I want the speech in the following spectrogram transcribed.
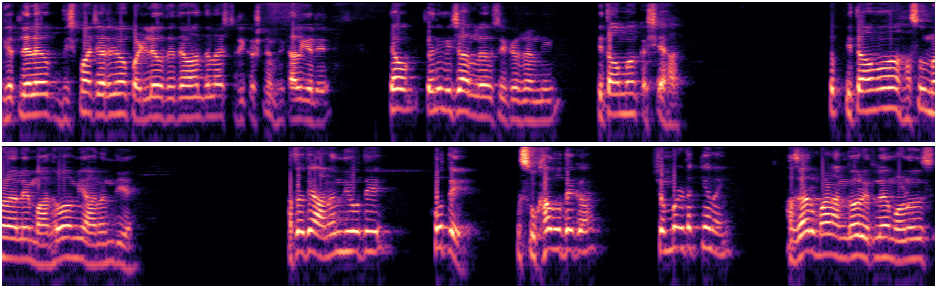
घेतलेल्या भीष्माचार्य जेव्हा पडले होते तेव्हा त्यांना श्रीकृष्ण भेटायला गेले. तेव्हा त्यांनी विचारलं श्रीकृष्णांनी पितामह कसे आहात? तर पितामह हसून म्हणाले माधवा मी आनंदी आहे. आता ते आनंदी होते होते. सुखात होते का? शंभर टक्के नाही. हजार बाण अंगावर घेतलेला माणूस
